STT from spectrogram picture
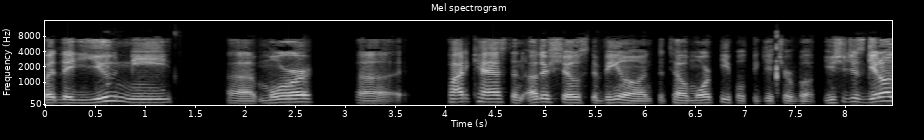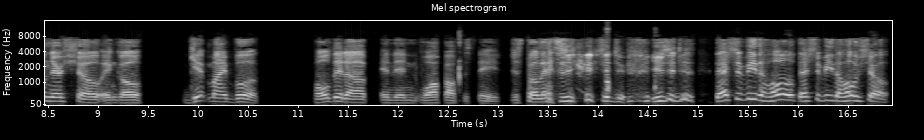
but that you need uh, more uh, podcasts and other shows to be on to tell more people to get your book. You should just get on their show and go, get my book hold it up and then walk off the stage. Just that's what you should do. You should just that should be the whole that should be the whole show.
